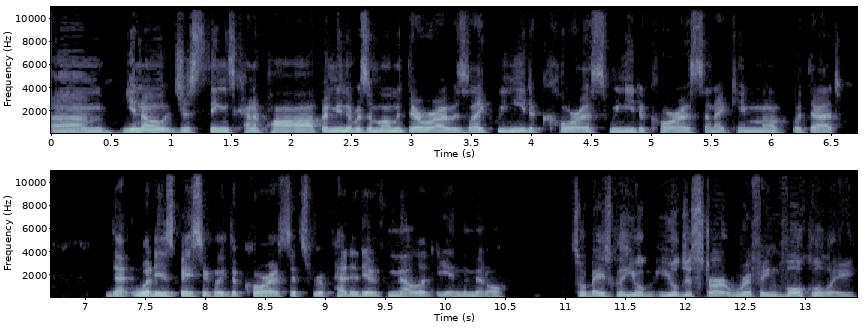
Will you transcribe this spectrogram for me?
Um, you know, just things kind of pop. I mean, there was a moment there where I was like, we need a chorus, we need a chorus. And I came up with that, that what is basically the chorus. It's repetitive melody in the middle. So basically, you'll you'll just start riffing vocally.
